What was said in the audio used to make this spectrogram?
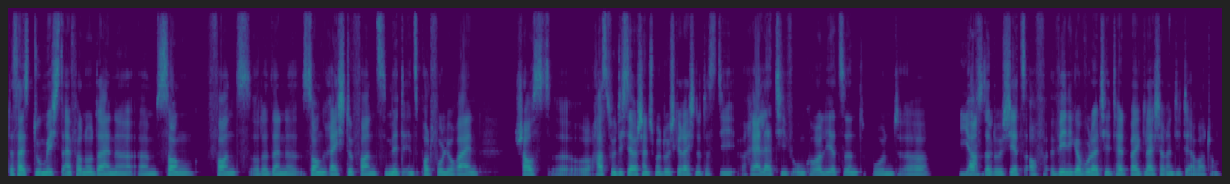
Das heißt, du mischst einfach nur deine ähm, Song-Fonts oder deine Songrechte-Fonts mit ins Portfolio rein, schaust, äh, hast für dich ja wahrscheinlich mal durchgerechnet, dass die relativ unkorreliert sind und äh, ja, hoffst dadurch jetzt auf weniger Volatilität bei gleicher Renditeerwartung.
